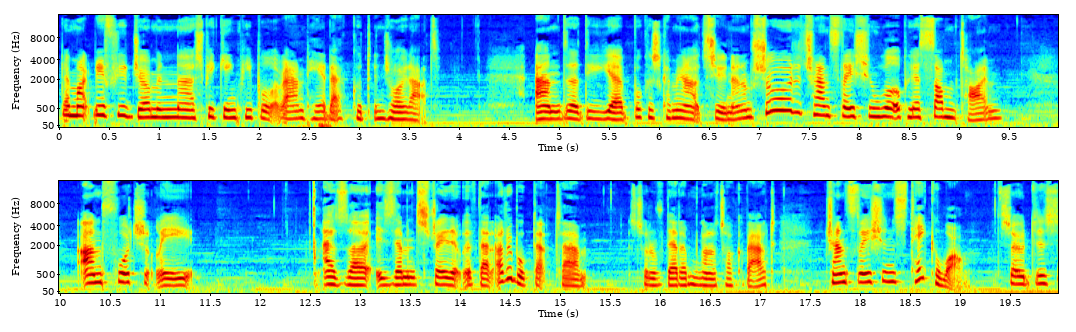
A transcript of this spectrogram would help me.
There might be a few German uh, speaking people around here that could enjoy that. And uh, the uh, book is coming out soon, and I'm sure the translation will appear sometime. Unfortunately, as is demonstrated with that other book that um, sort of that I'm going to talk about, translations take a while. So this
